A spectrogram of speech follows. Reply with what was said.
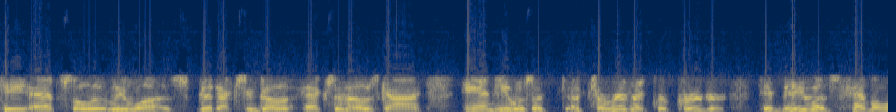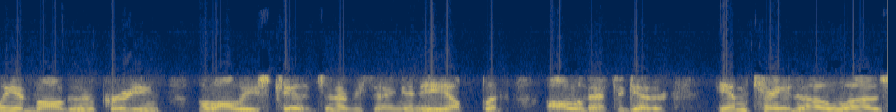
He absolutely was good X and go X and O's guy, and he was a, a terrific recruiter. He, he was heavily involved in recruiting of all these kids and everything, and he helped put all of that together. MK though was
